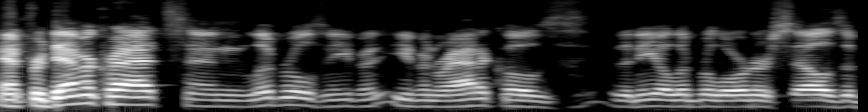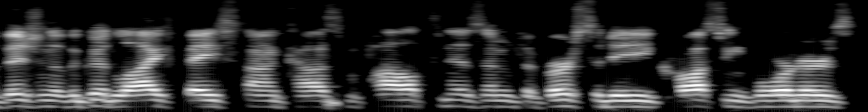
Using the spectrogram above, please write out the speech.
And for Democrats and liberals and even even radicals, the neoliberal order sells a vision of the good life based on cosmopolitanism, diversity, crossing borders,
